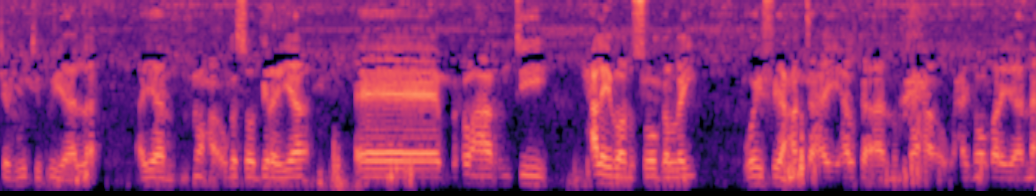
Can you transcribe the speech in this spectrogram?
jabuuti ku yaalla ayaan muxuuha uga soo dirayaa muxuu ahaa runtii xalay baanu soo gallay. Way fiican tahay halka aanu muxuuha waxay noo marayaana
